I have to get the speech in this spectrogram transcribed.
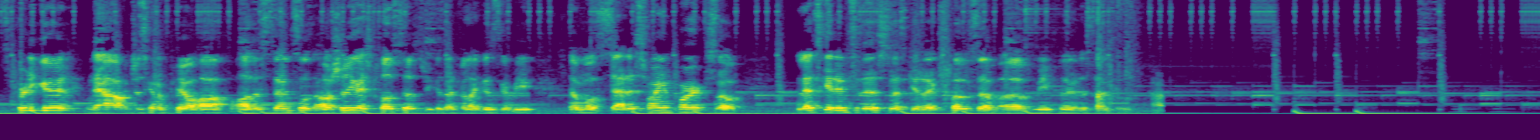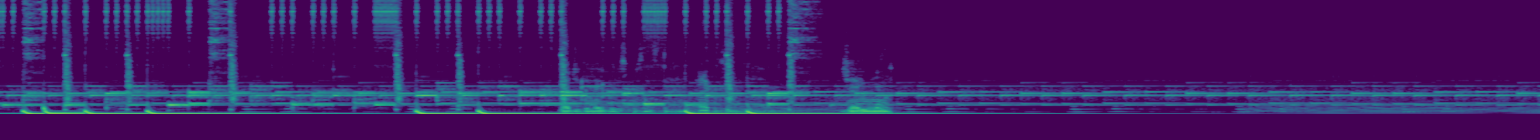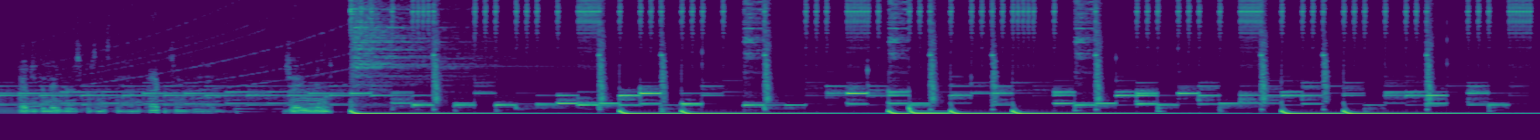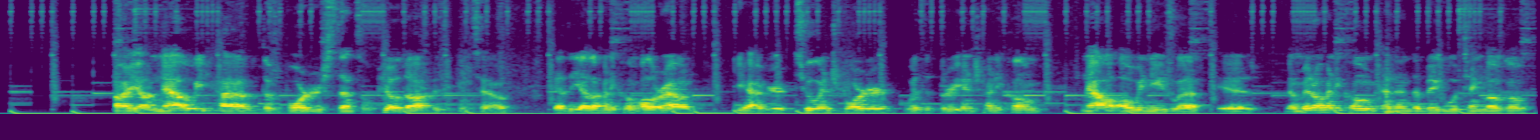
It's pretty good. Now I'm just gonna peel off all the stencils. I'll show you guys close-ups because I feel like this is gonna be the most satisfying part. So let's get into this. Let's get a close-up of me peeling the packaging lab. J1. Edge Deliveries presents the unpackaging lab. J1. Alright y'all, now we have the border stencil peeled off as you can tell. You got the yellow honeycomb all around. You have your two inch border with the three inch honeycomb. Now all we need left is the middle honeycomb and then the big Wu-Tang logo.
